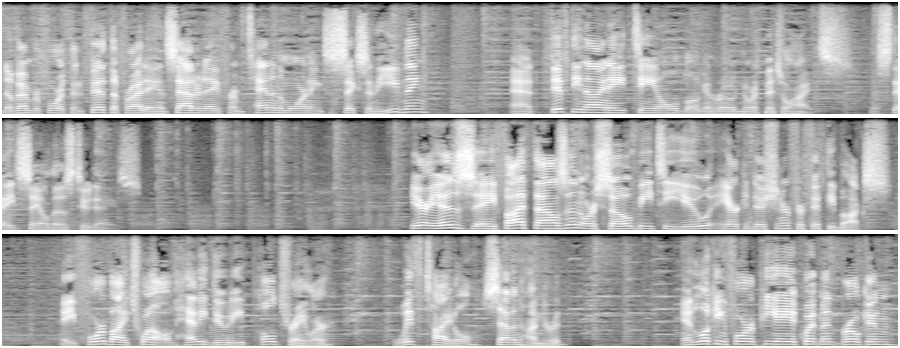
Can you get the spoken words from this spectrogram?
November 4th and 5th, a Friday and Saturday from 10 in the morning to 6 in the evening at 5918 Old Logan Road, North Mitchell Heights. The state sale those two days. Here is a 5000 or so BTU air conditioner for 50 bucks. A 4x12 heavy duty pull trailer with title 700. And looking for PA equipment broken,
